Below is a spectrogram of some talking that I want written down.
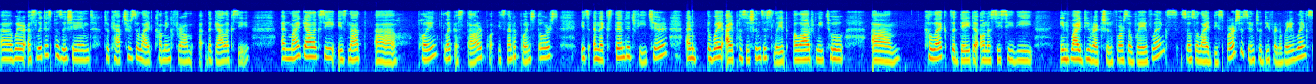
uh, where a slit is positioned to capture the light coming from uh, the galaxy. And my galaxy is not a point like a star, it's not a point source, it's an extended feature. And the way I positioned the slit allowed me to um, collect the data on a CCD in y direction for the wavelengths. So the light disperses into different wavelengths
